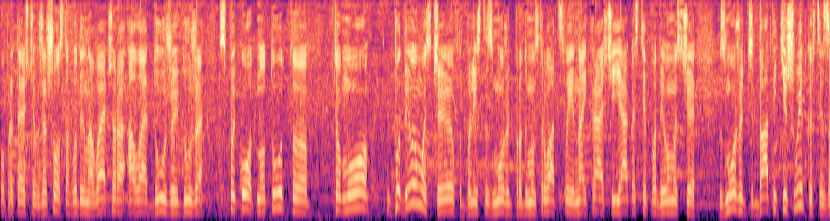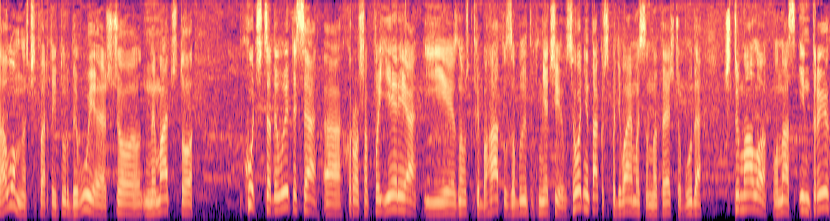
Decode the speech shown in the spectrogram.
Попри те, що вже шоста година вечора, але дуже і дуже спекотно тут. Е, Тому подивимось, чи футболісти зможуть продемонструвати свої найкращі якості. Подивимось, чи зможуть дати ті швидкості. Загалом нас четвертий тур дивує, що нема, то Хочеться дивитися, е, хороша феєрія і знову ж таки багато забитих м'ячів. Сьогодні також сподіваємося на те, що буде чимало у нас інтриг,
